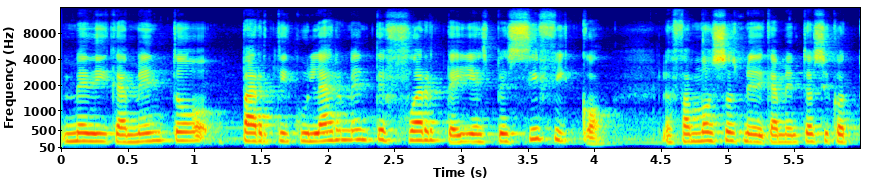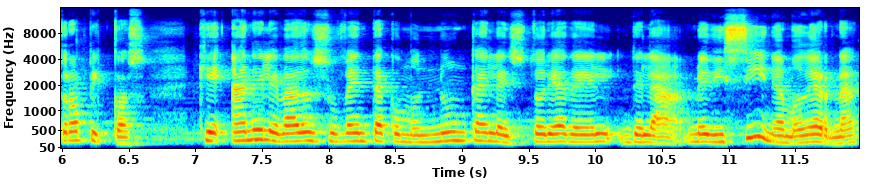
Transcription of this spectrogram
medicamento particularmente fuerte y específico, los famosos medicamentos psicotrópicos, que han elevado su venta como nunca en la historia de, la medicina moderna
